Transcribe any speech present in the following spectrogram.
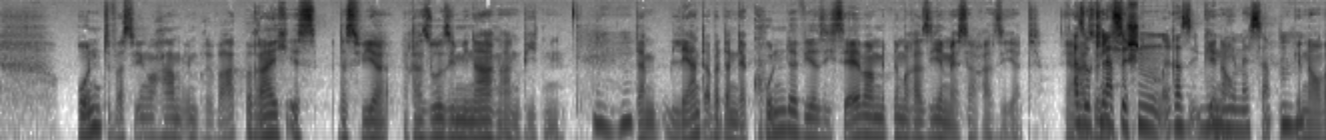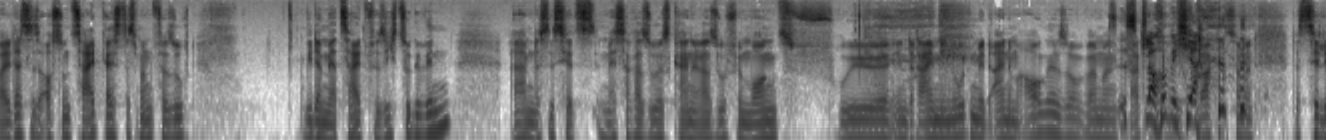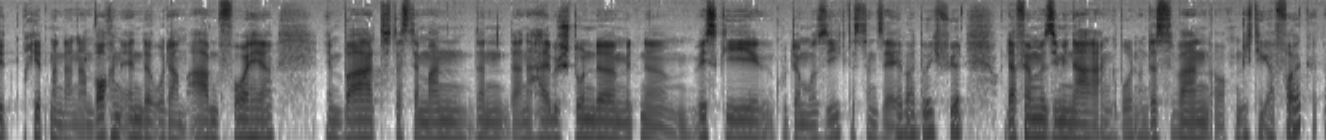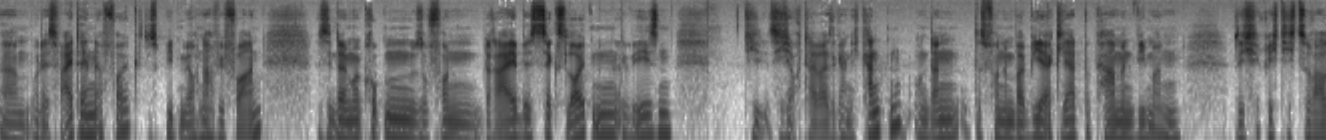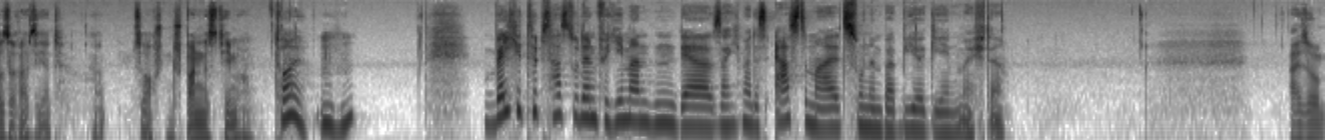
Und was wir noch haben im Privatbereich ist dass wir Rasurseminare anbieten. Mhm. Dann lernt aber dann der Kunde, wie er sich selber mit einem Rasiermesser rasiert. Ja, also, also, klassischen nicht, Rasiermesser. Genau, mhm. genau, weil das ist auch so ein Zeitgeist, dass man versucht, wieder mehr Zeit für sich zu gewinnen. Ähm, das ist jetzt, Messerrasur ist keine Rasur für morgens früh in drei Minuten mit einem Auge, so wenn man das glaube ich ja, ist, sondern das zelebriert man dann am Wochenende oder am Abend vorher im Bad, dass der Mann dann da eine halbe Stunde mit einem Whisky, guter Musik, das dann selber durchführt. Und dafür haben wir Seminare angeboten. Und das war auch ein richtiger Erfolg ähm, oder ist weiterhin Erfolg. Das bieten wir auch nach wie vor an. Das sind dann immer Gruppen so von drei bis sechs Leuten gewesen, die sich auch teilweise gar nicht kannten und dann das von einem Barbier erklärt bekamen, wie man sich richtig zu Hause rasiert. Ja, ist auch ein spannendes Thema. Toll. Mhm. Welche Tipps hast du denn für jemanden, der, sag ich mal, das erste Mal zu einem Barbier gehen möchte? Also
